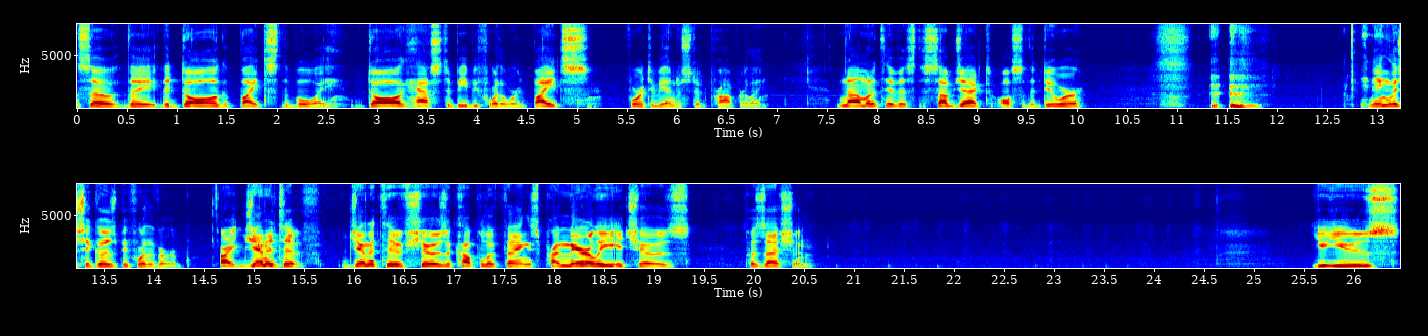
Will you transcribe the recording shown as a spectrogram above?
So the the dog bites the boy. Dog has to be before the word bites for it to be understood properly Nominative is the subject, also the doer. In English, it goes before the verb. All right, genitive. Genitive shows a couple of things. Primarily, it shows possession. You use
